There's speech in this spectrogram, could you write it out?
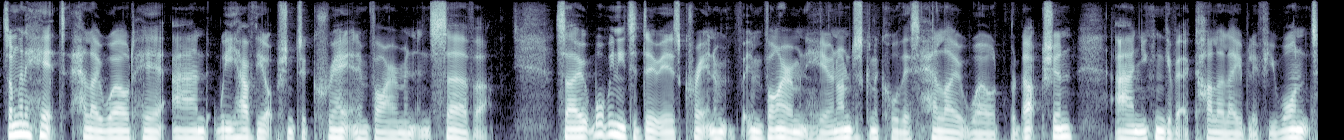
So I'm going to hit Hello World here, and we have the option to create an environment and server. So what we need to do is create an environment here, and I'm just going to call this Hello World Production, and you can give it a color label if you want.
